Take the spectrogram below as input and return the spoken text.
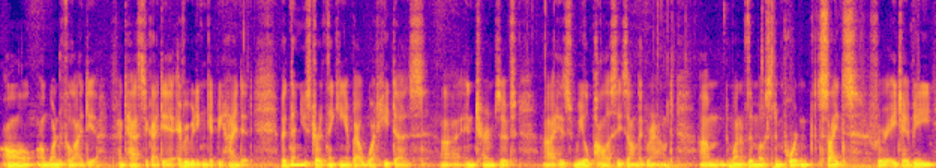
All a wonderful idea, fantastic idea. Everybody can get behind it. But then you start thinking about what he does uh, in terms of uh, his real policies on the ground. Um, one of the most important sites for HIV,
